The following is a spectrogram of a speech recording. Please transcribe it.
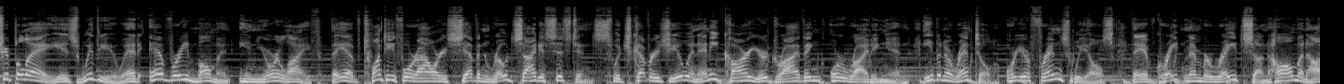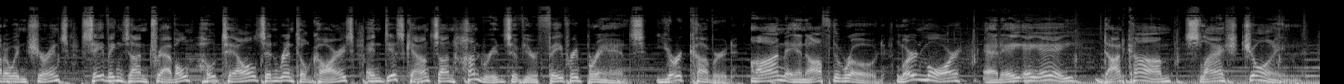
AAA is with you at every moment in your life. They have 24 hour 7 roadside assistance, which covers you in any car you're driving or riding in, even a rental or your friend's wheels. They have great member rates on home and auto insurance, savings on travel, hotels, and rental cars, and discounts on hundreds of your favorite brands. You're covered on and off the road. Learn more at aaa.com slash join.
